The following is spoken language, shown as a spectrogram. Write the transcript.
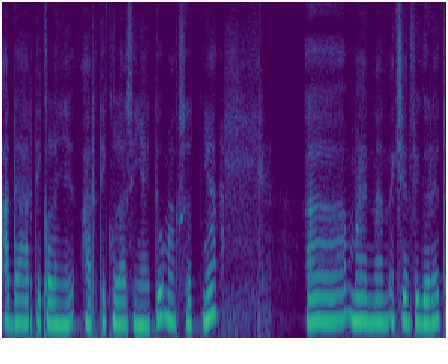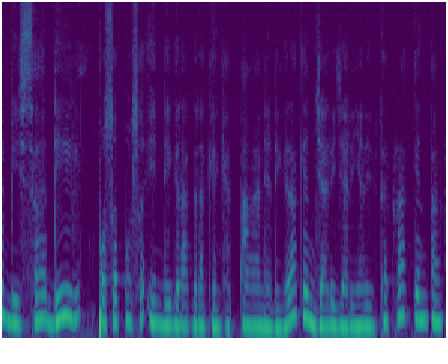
ada artikulasinya artikulasinya itu maksudnya uh, mainan action figure itu bisa di pose-posein digerak-gerakin kayak tangannya digerakin jari-jarinya digerakin tang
